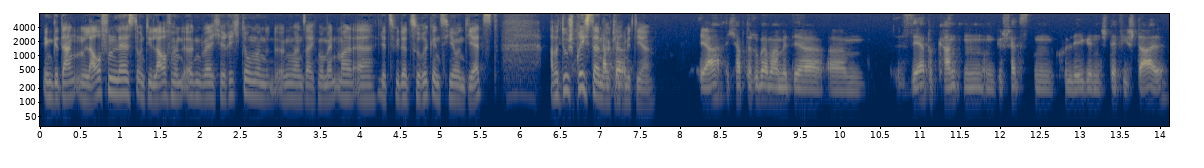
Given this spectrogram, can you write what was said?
in Gedanken laufen lässt und die laufen in irgendwelche Richtungen und irgendwann sage ich, Moment mal, äh, jetzt wieder zurück ins Hier und Jetzt. Aber du sprichst dann wirklich da, mit dir. Ja, ich habe darüber mal mit der ähm, sehr bekannten und geschätzten Kollegin Steffi Stahl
